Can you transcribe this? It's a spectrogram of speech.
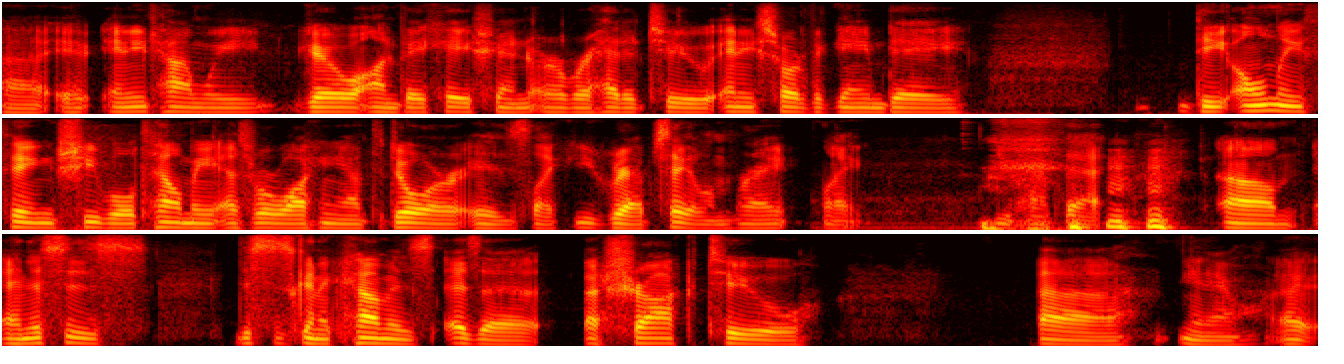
Uh, anytime we go on vacation or we're headed to any sort of a game day, the only thing she will tell me as we're walking out the door is like, "You grab Salem, right? Like, you have that." um, and this is this is going to come as as a a shock to, uh, you know, I,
